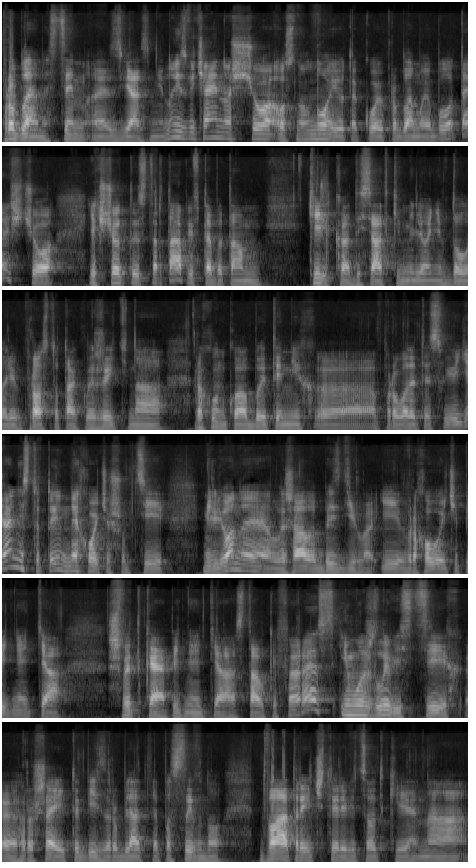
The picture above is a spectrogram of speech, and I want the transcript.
проблеми з цим е, зв'язані. Ну і звичайно, що основною такою проблемою було те, що якщо ти стартап і в тебе там кілька десятків мільйонів доларів просто так лежить на рахунку, аби ти міг е, проводити свою діяльність, то ти не хочеш, щоб ці мільйони лежали без діла. І враховуючи підняття. Швидке підняття ставки ФРС і можливість цих е, грошей тобі заробляти пасивно 2-3-4% на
